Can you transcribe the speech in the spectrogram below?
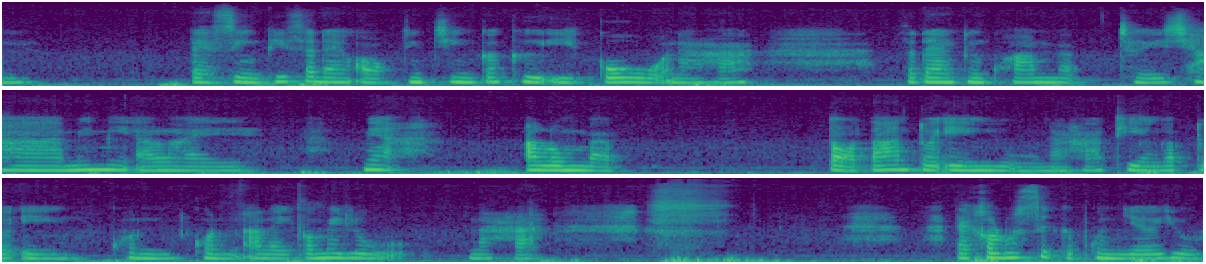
แต่สิ่งที่แสดงออกจริง ๆ ก็คืออีโก้นะคะ แสดงถึงความแบบเฉยชาไม่มีอะไร เนี่ย อารมณ์แบบต่อต้านตัวเองอยู่นะคะ เทียงกับตัวเอง คนคนอะไรก็ไม่รู้นะคะ แต่เขารู้สึกกับคุณเยอะอยู่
